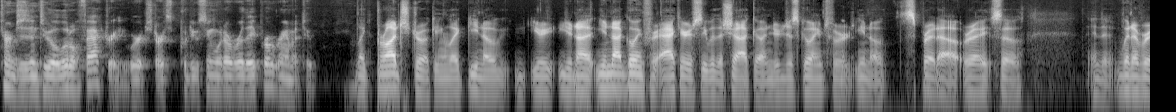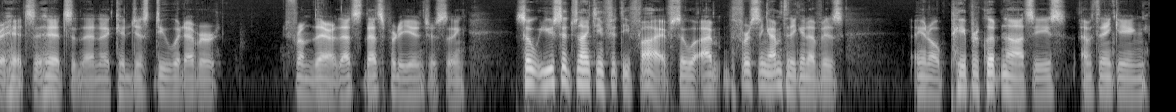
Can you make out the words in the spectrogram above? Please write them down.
turns it into a little factory where it starts producing whatever they program it to. like broad stroking, like you know, you're you're not you're not going for accuracy with a shotgun. You're just going for you know spread out, right? So, and it, whatever it hits, it hits, and then it could just do whatever from there. That's that's pretty interesting. So you said 1955. So I'm the first thing I'm thinking of is, you know, paperclip Nazis. I'm thinking,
